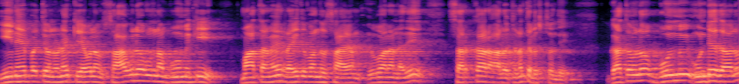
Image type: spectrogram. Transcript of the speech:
ఈ నేపథ్యంలోనే కేవలం సాగులో ఉన్న భూమికి మాత్రమే రైతు బంధు సాయం ఇవ్వాలన్నది సర్కార్ ఆలోచన తెలుస్తుంది. గతంలో భూమి ఉండేదాలు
